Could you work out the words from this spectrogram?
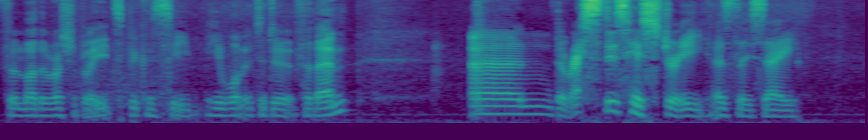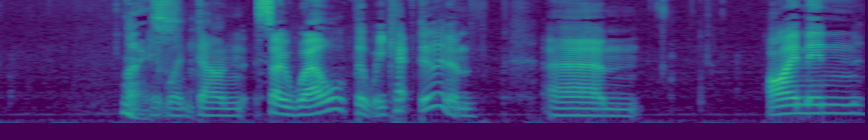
for Mother Russia Bleeds because he he wanted to do it for them, and the rest is history, as they say Nice. it went down so well that we kept doing them. Um, I'm in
